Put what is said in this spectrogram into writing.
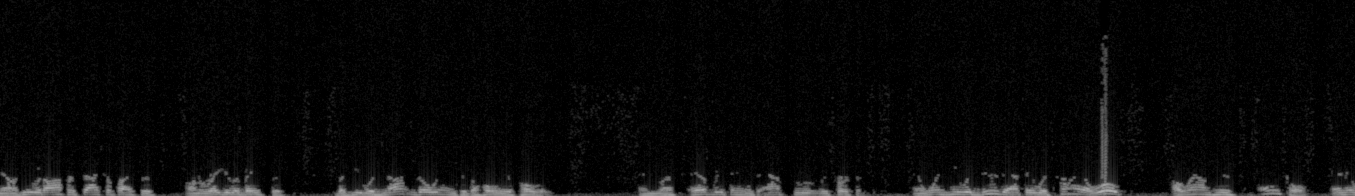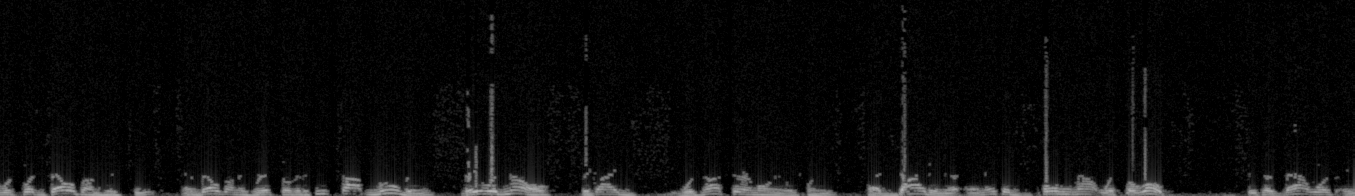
Now, he would offer sacrifices on a regular basis but he would not go into the Holy of Holies unless everything was absolutely perfect. And when he would do that, they would tie a rope around his ankle, and they would put bells on his feet and bells on his wrists so that if he stopped moving, they would know the guy was not ceremonially clean, had died in there, and they could pull him out with the rope. Because that was a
